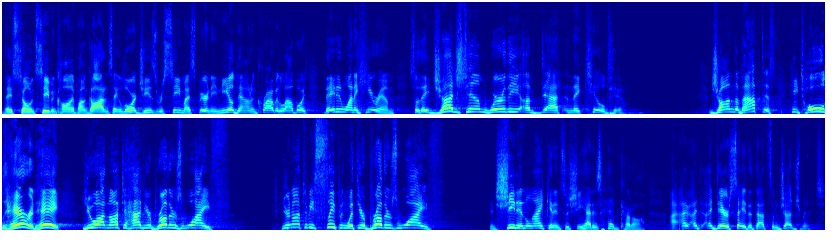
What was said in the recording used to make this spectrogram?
They stoned Stephen, calling upon God and saying, Lord Jesus, receive my spirit. And he kneeled down and cried with a loud voice. They didn't want to hear him, so they judged him worthy of death and they killed him. John the Baptist, he told Herod, Hey, you ought not to have your brother's wife. You're not to be sleeping with your brother's wife. And she didn't like it, and so she had his head cut off. I, I, I dare say that that's some judgment.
